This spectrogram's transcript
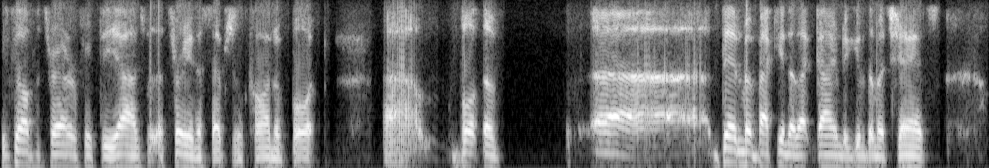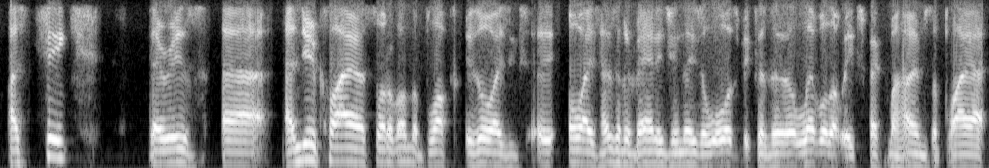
He's gone for 350 yards, but the three interceptions kind of bought, um, brought the uh, Denver back into that game to give them a chance. I think there is uh, a new player sort of on the block is always always has an advantage in these awards because of the level that we expect Mahomes to play at.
